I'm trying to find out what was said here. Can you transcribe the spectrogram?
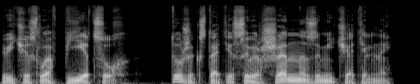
Вячеслав Пьецух. Тоже, кстати, совершенно замечательный.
